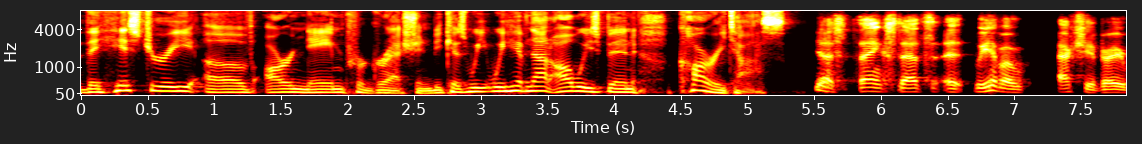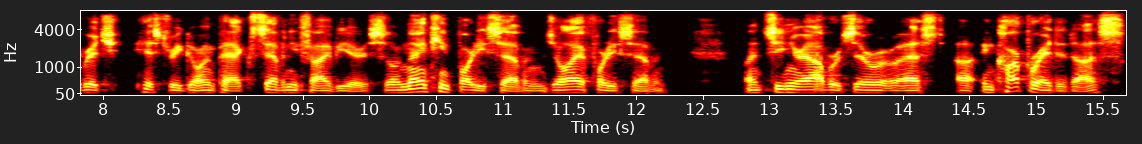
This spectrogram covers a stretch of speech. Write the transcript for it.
the history of our name progression? Because we, we have not always been Caritas. Yes, thanks. That's uh, we have a actually a very rich history going back 75 years. So in 1947, July of 47, Monsignor Albert Zuroweste uh, incorporated us,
